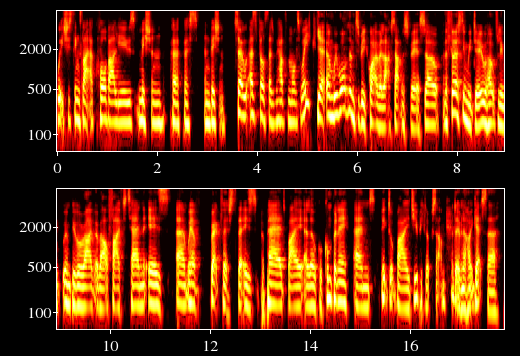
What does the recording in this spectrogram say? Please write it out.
which is things like our core values, mission, purpose, and vision. So, as Phil says, we have them once a week. Yeah, and we want them to be quite a relaxed atmosphere. So the first thing we do, hopefully, when people arrive at about five to ten, is um, we have breakfast that is prepared by a local company and picked up by. Do you pick it up, Sam? I don't even know how it gets there.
